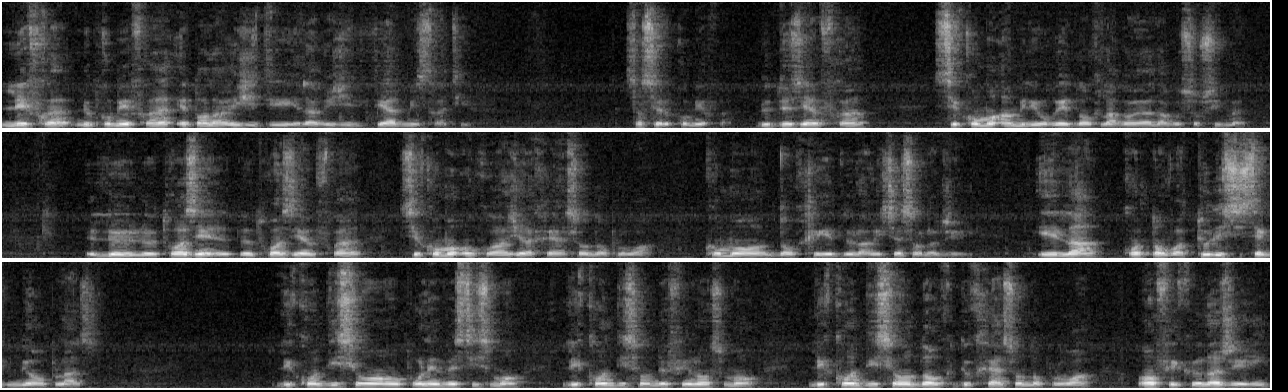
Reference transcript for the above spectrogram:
Les freins, le premier frein étant la rigidité, la rigidité administrative. Ça, c'est le premier frein. Le deuxième frein, c'est comment améliorer donc la, ressource humaine. Le, troisième, frein, c'est comment encourager la création d'emplois. Comment donc créer de la richesse en Algérie. Et là, quand on voit tous les systèmes mis en place, les conditions pour l'investissement, les conditions de financement, les conditions de création d'emplois ont fait que l'Algérie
